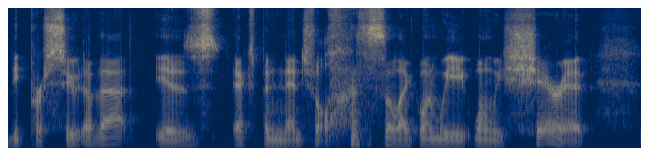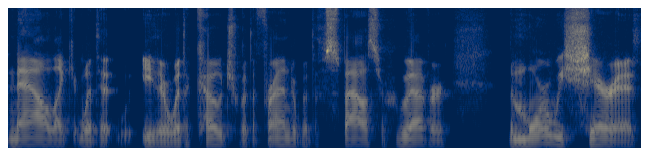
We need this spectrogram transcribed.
the pursuit of that is exponential. So like when we when we share it now like with it either with a coach with a friend or with a spouse or whoever the more we share it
